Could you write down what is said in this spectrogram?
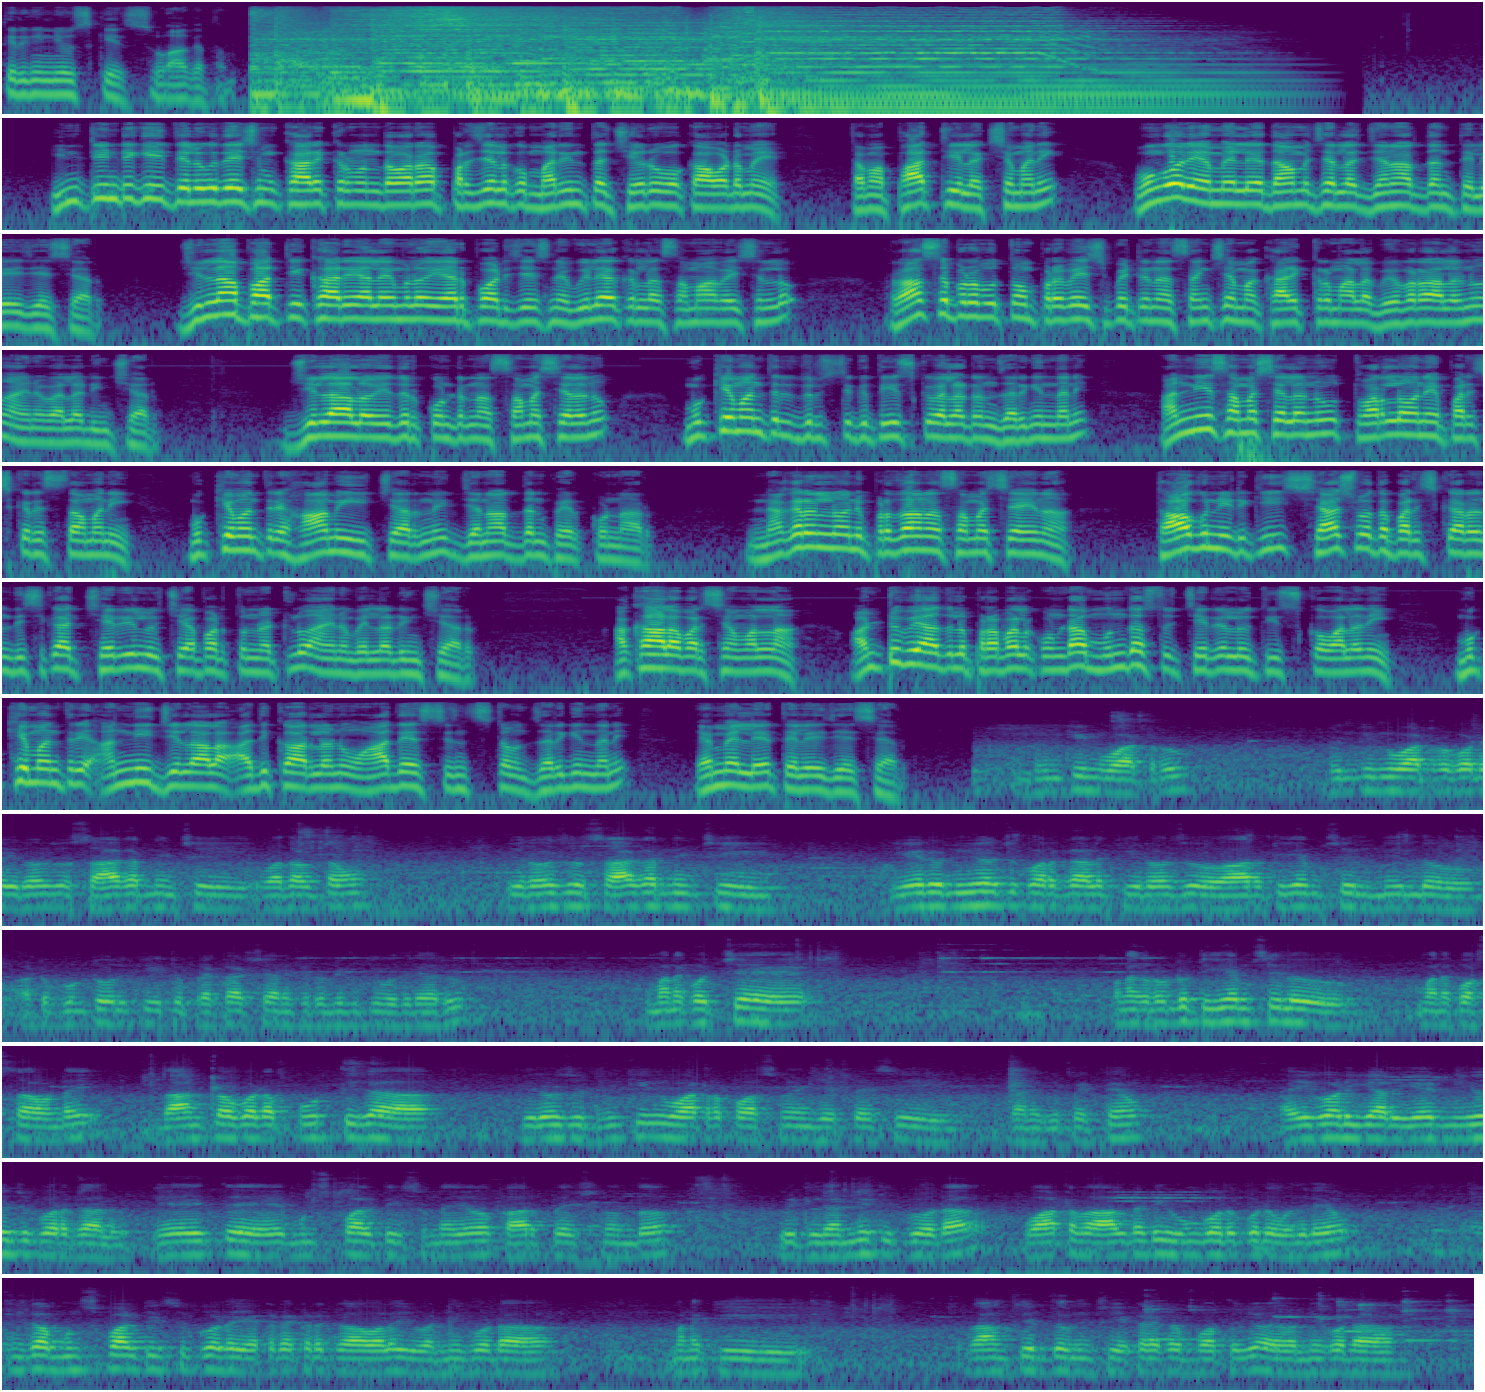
తిరిగి న్యూస్కి స్వాగతం. ఇంటింటికి తెలుగుదేశం కార్యక్రమం ద్వారా ప్రజలకు మరింత చేరువ కావడమే తమ పార్టీ లక్ష్యమని ఒంగోలు ఎమ్మెల్యే దామచర్ల జనార్దన్ తెలియజేశారు. జిల్లా పార్టీ కార్యాలయంలో ఏర్పాటు చేసిన విలేకరుల సమావేశంలో రాష్ట్ర ప్రభుత్వం ప్రవేశపెట్టిన సంక్షేమ కార్యక్రమాల వివరాలను ఆయన వెల్లడించారు. జిల్లాలో ఎదుర్కొంటున్న సమస్యలను ముఖ్యమంత్రి దృష్టికి తీసుకువెళ్ళడం జరిగిందని అన్ని సమస్యలను త్వరలోనే పరిష్కరిస్తామని ముఖ్యమంత్రి హామీ ఇచ్చారని జనార్దన్ పేర్కొన్నారు. నగరంలోని ప్రధాన సమస్య అయిన తాగునీటికి శాశ్వత పరిష్కారం దిశగా చర్యలు చేపడుతున్నట్లు ఆయన వెల్లడించారు. అకాల వర్షం వలన అంటువ్యాధులు ప్రబలకుండా ముందస్తు చర్యలు తీసుకోవాలని ముఖ్యమంత్రి అన్ని జిల్లాల అధికారులను ఆదేశించడం జరిగిందని ఎమ్మెల్యే తెలియజేశారు. డ్రింకింగ్ వాటరు డ్రింకింగ్ వాటర్ కూడా ఈరోజు సాగర్ నుంచి వదలటం ఈరోజు సాగర్ నుంచి ఏడు నియోజకవర్గాలకి ఈరోజు ఆరు టీఎంసీలు నీళ్ళు అటు గుంటూరుకి ఇటు ప్రకాశానికి రెండింటికి వదిలారు. మనకు వచ్చే మనకు రెండు టీఎంసీలు మనకు వస్తూ ఉన్నాయి. దాంట్లో కూడా పూర్తిగా ఈరోజు డ్రింకింగ్ వాటర్ కోసమే అని చెప్పేసి దానికి పెట్టాం. అవి కూడా ఇవాళ ఏడు నియోజకవర్గాలు. ఏదైతే మున్సిపాలిటీస్ ఉన్నాయో కార్పొరేషన్ ఉందో వీటిలన్నిటికి కూడా వాటర్ ఆల్రెడీ ఒంగోలు కూడా వదిలేం. ఇంకా మున్సిపాలిటీస్కి కూడా ఎక్కడెక్కడ కావాలో ఇవన్నీ కూడా మనకి రామతీర్థం నుంచి ఎక్కడెక్కడ పోతాయో అవన్నీ కూడా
